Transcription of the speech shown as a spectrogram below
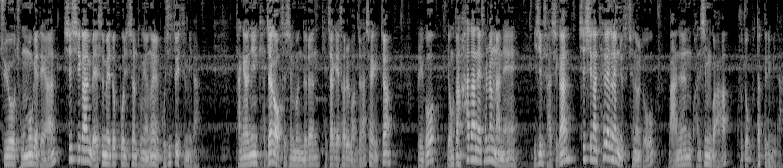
주요 종목에 대한 실시간 매수 매도 포지션 동향을 보실 수 있습니다. 당연히 계좌가 없으신 분들은 계좌 개설을 먼저 하셔야겠죠? 그리고 영상 하단의 설명란에 24시간 실시간 텔레그램 뉴스 채널도 많은 관심과 구독 부탁드립니다.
